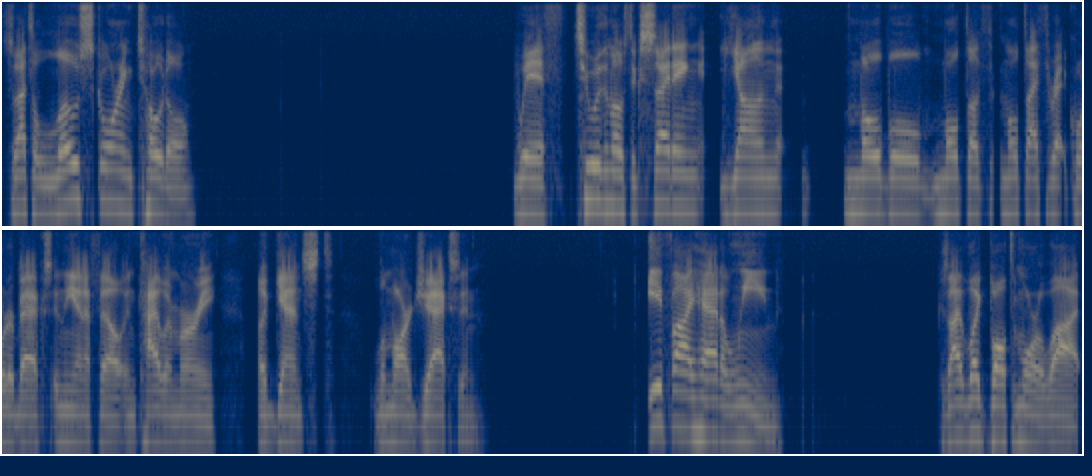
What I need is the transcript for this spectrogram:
So that's a low scoring total with two of the most exciting young mobile multi multi threat quarterbacks in the NFL in Kyler Murray against Lamar Jackson. If I had a lean, because I like Baltimore a lot,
